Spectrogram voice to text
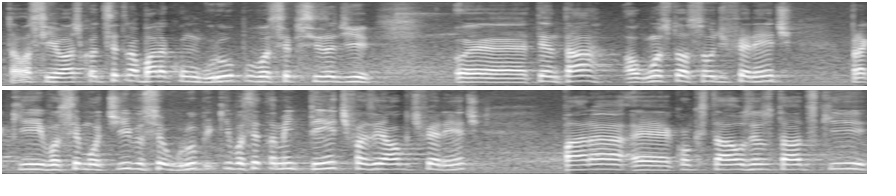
Então, assim, eu acho que quando você trabalha com um grupo, você precisa de é, tentar alguma situação diferente para que você motive o seu grupo e que você também tente fazer algo diferente para é, conquistar os resultados que,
